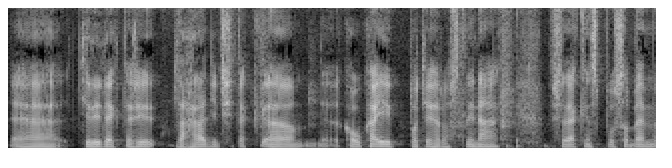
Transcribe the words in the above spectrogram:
eh, ti lidé, kteří v zahraničí tak koukají po těch rostlinách všelijakým způsobem,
